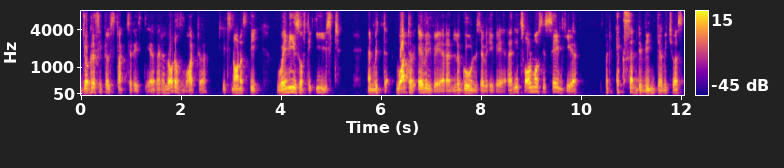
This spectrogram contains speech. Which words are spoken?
geographical structure is there, where a lot of water. It's known as the Venice of the East and with water everywhere and lagoons everywhere. And it's almost the same here, but except the winter, which was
